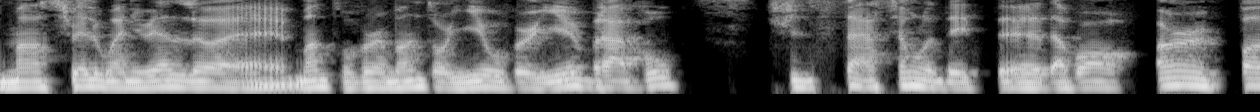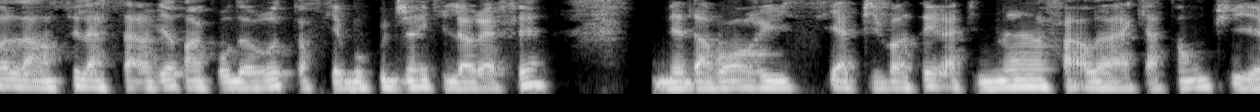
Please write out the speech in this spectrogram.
mensuelle ou annuelle, là, euh, month over month ou year over year. Bravo. Félicitations euh, d'avoir un pas lancé la serviette en cours de route parce qu'il y a beaucoup de gens qui l'auraient fait, mais d'avoir réussi à pivoter rapidement, faire le hackathon, puis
